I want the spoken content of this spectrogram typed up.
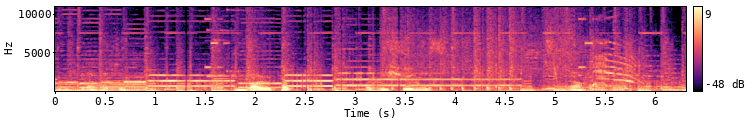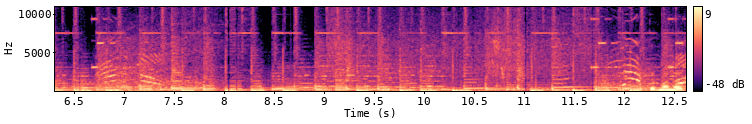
Den ich genannt hatte. Im Mario Cup. Was nicht schön ist. Ja. Hätte man das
